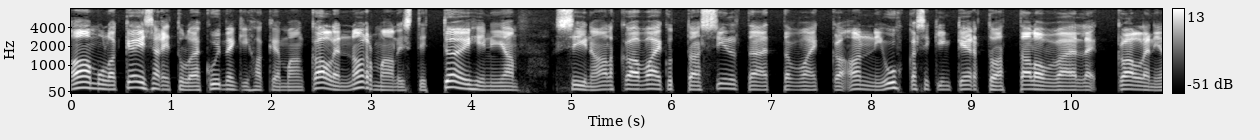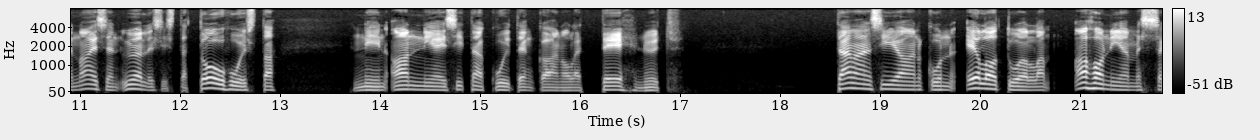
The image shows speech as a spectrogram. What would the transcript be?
Aamulla keisari tulee kuitenkin hakemaan Kallen normaalisti töihin ja siinä alkaa vaikuttaa siltä, että vaikka Anni uhkasikin kertoa talonväelle Kallen ja naisen yöllisistä touhuista, niin Anni ei sitä kuitenkaan ole tehnyt. Tämän sijaan kun elo tuolla Ahoniemessä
